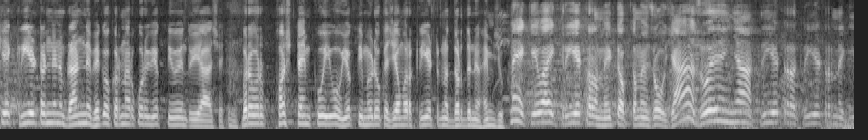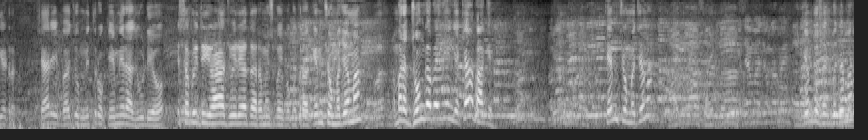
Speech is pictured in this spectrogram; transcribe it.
કે ક્રિએટરને અને બ્રાન્ડને ભેગો કરનાર કોઈ વ્યક્તિ હોય ને તો એ આ છે. બરાબર? ફર્સ્ટ ટાઈમ કોઈ એવો વ્યક્તિ મળ્યો કે જે અમારા ક્રિએટરના દર્દને સમજ્યું. ને કહેવાય ક્રિએટર મેટઅપ તમે જો જ્યાં જોઈએ ત્યાં ક્રિએટર ક્રિએટર ને ક્રિએટર ચારે બાજુ મિત્રો કેમેરા જ ઉડ્યો. એ સભીથી રાહ જોઈ રહ્યા હતા રમેશભાઈ બગોત્રા. કેમ છો? મજામાં? અમારા જોંગાભાઈ કેમ કે ક્યાં ભાગે? કેમ છો? મજામાં? કેમ છો સાહેબ? મજામાં?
